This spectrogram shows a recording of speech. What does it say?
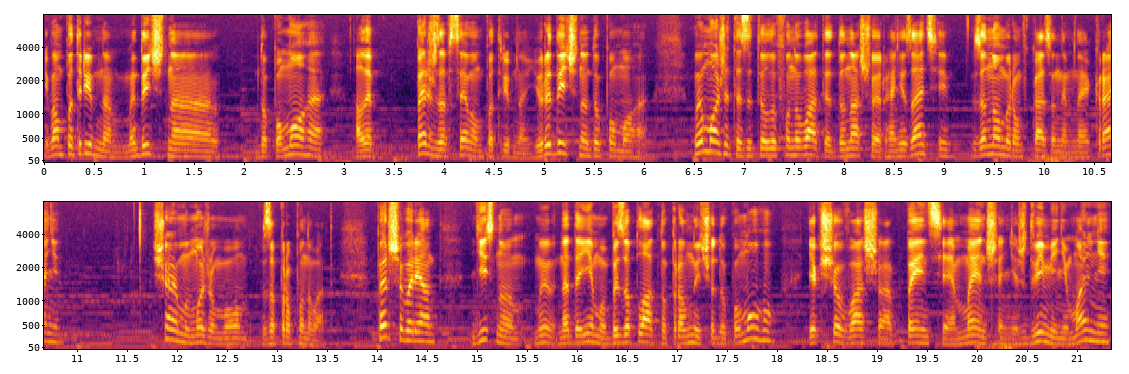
і вам потрібна медична допомога, але перш за все вам потрібна юридична допомога. Ви можете зателефонувати до нашої організації за номером, вказаним на екрані. Що ми можемо вам запропонувати? Перший варіант дійсно ми надаємо безоплатну правничу допомогу, якщо ваша пенсія менша, ніж дві мінімальні.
